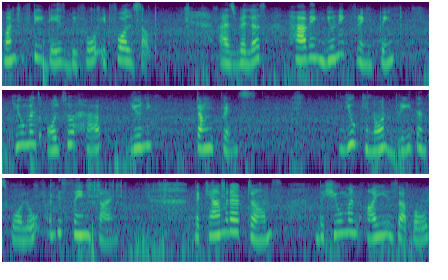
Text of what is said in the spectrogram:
150 days before it falls out. As well as having unique fingerprint, humans also have unique tongue prints. You cannot breathe and swallow at the same time. The camera terms, the human eye is about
